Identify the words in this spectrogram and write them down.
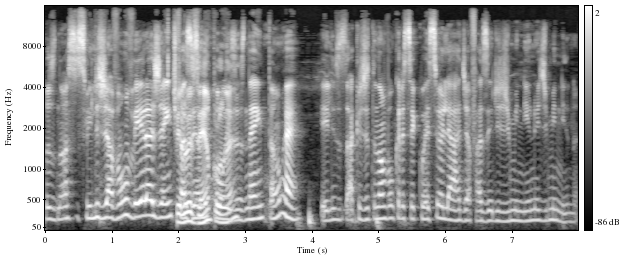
os nossos filhos já vão ver a gente Pelo fazendo exemplo, né? coisas, né? Então é. Eles acredito que não vão crescer com esse olhar de afazeres de menino e de menina.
